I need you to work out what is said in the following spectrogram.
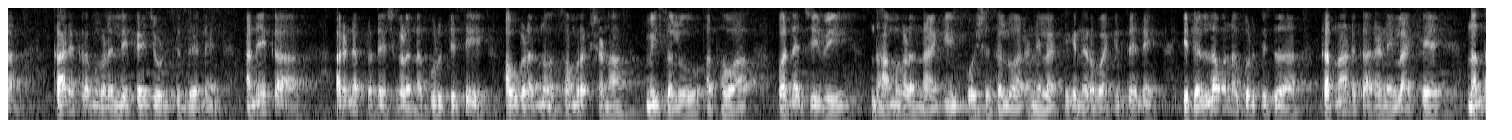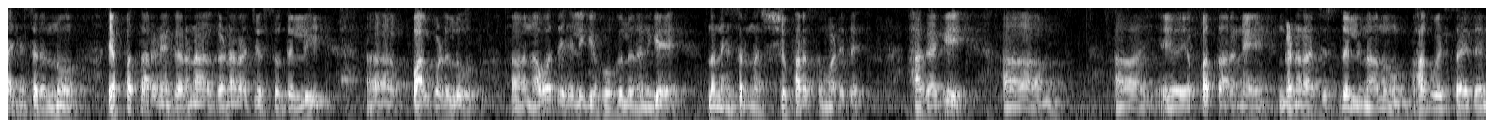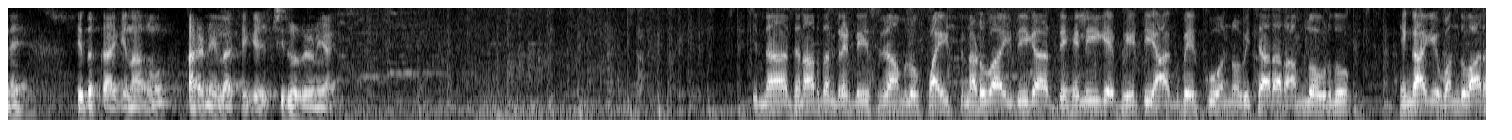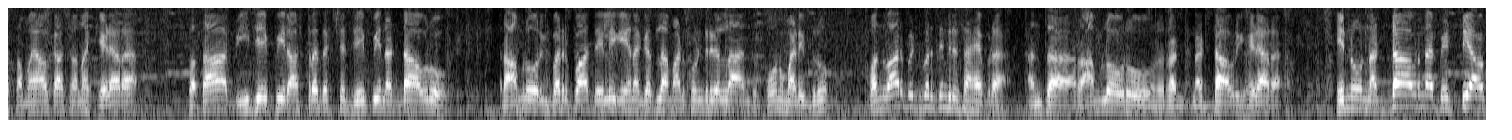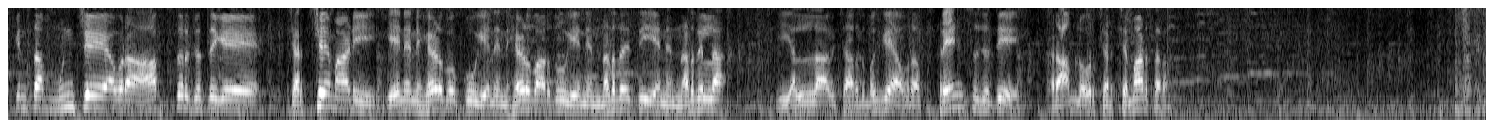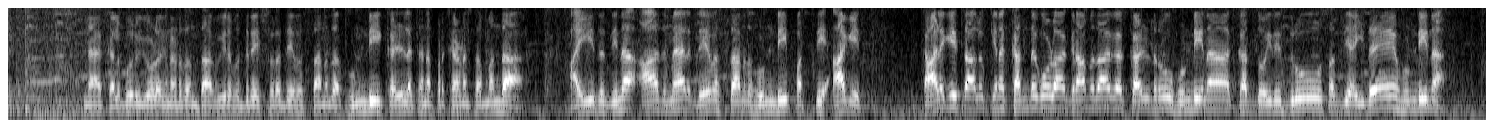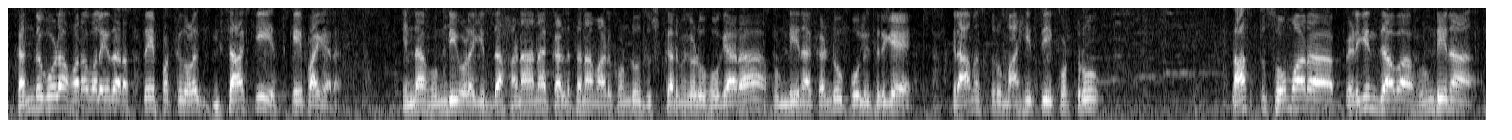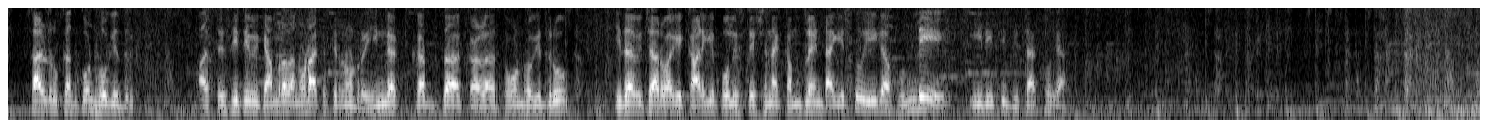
ಕಾರ್ಯಕ್ರಮಗಳಲ್ಲಿ ಕೈ ಜೋಡಿಸಿದ್ದೇನೆ ಅನೇಕ ಅರಣ್ಯ ಪ್ರದೇಶಗಳನ್ನು ಗುರುತಿಸಿ ಅವುಗಳನ್ನು ಸಂರಕ್ಷಣಾ, ಮೀಸಲು ಅಥವಾ ವನ್ಯಜೀವಿ ಧಾಮಗಳನ್ನಾಗಿ ಘೋಷಿಸಲು ಅರಣ್ಯ ಇಲಾಖೆಗೆ ನೆರವಾಗಿದ್ದೇನೆ. ಇದೆಲ್ಲವನ್ನು ಗುರುತಿಸಿದ ಕರ್ನಾಟಕ ಅರಣ್ಯ ಇಲಾಖೆ ನನ್ನ ಹೆಸರನ್ನು ಎಪ್ಪತ್ತಾರನೇ ಗಣ ಗಣರಾಜ್ಯೋತ್ಸವದಲ್ಲಿ ಪಾಲ್ಗೊಳ್ಳಲು ನವದೆಹಲಿಗೆ ಹೋಗಲು ನನಗೆ ನನ್ನ ಹೆಸರನ್ನು ಶಿಫಾರಸು ಮಾಡಿದೆ. ಹಾಗಾಗಿ ಎಪ್ಪತ್ತಾರನೇ ಗಣರಾಜ್ಯೋತ್ಸವದಲ್ಲಿ ನಾನು ಭಾಗವಹಿಸ್ತಾ ಇದ್ದೇನೆ. ಇದಕ್ಕಾಗಿ ನಾನು ಅರಣ್ಯ ಇಲಾಖೆಗೆ ಚಿರಋಣಿಯಾಗಿ ಇನ್ನ ಜನಾರ್ದನ್ ರೆಡ್ಡಿ, ಶ್ರೀರಾಮುಲು ಫೈಟ್ ನಡುವ ಇದೀಗ ದೆಹಲಿಗೆ ಭೇಟಿ ಆಗಬೇಕು ಅನ್ನೋ ವಿಚಾರ ರಾಮ್ಲು ಅವ್ರದ್ದು. ಹಿಂಗಾಗಿ ಒಂದು ವಾರ ಸಮಯಾವಕಾಶವನ್ನ ಕೇಳ್ಯಾರ. ಸ್ವತಃ ಬಿಜೆಪಿ ರಾಷ್ಟ್ರಾಧ್ಯಕ್ಷ ಜೆ ಪಿ ನಡ್ಡಾ ಅವರು, ರಾಮ್ಲು ಅವ್ರಿಗೆ ಬರ್ರಪ್ಪ, ದೆಹಲಿಗೆ ಏನ ಗದ್ದಲ ಮಾಡ್ಕೊಂಡಿರಲ್ಲ ಅಂತ ಫೋನ್ ಮಾಡಿದ್ರು. ಒಂದ್ ವಾರ ಬಿಟ್ಟು ಬರ್ತೀನಿ ಸಾಹೇಬ್ರ ಅಂತ ರಾಮ್ಲು ಅವರು ನಡ್ಡಾ ಅವ್ರಿಗೆ ಹೇಳ್ಯಾರ. ಇನ್ನು ನಡ್ಡಾ ಅವ್ರನ್ನ ಭೇಟಿ ಆಗೋಕ್ಕಿಂತ ಮುಂಚೆ ಅವರ ಆಪ್ತರ ಜೊತೆಗೆ ಚರ್ಚೆ ಮಾಡಿ ಏನೇನು ಹೇಳಬೇಕು, ಏನೇನು ಹೇಳಬಾರ್ದು, ಏನೇನು ನಡೆದೈತಿ, ಏನೇನು ನಡೆದಿಲ್ಲ. ಈ ಎಲ್ಲ ವಿಚಾರದ ಬಗ್ಗೆ ಅವರ ಫ್ರೆಂಡ್ಸ್ ಜೊತೆ ರಾಮ್ಲು ಅವರು ಚರ್ಚೆ ಮಾಡ್ತಾರ. ನಾ ಕಲಬುರಗಿ ಒಳಗೆ ನಡೆದಂತ ವೀರಭದ್ರೇಶ್ವರ ದೇವಸ್ಥಾನದ ಹುಂಡಿ ಕಳ್ಳತನ ಪ್ರಕರಣ ಸಂಬಂಧ ಐದು ದಿನ ಆದ ಮೇಲೆ ದೇವಸ್ಥಾನದ ಹುಂಡಿ ಪತ್ತೆ ಆಗೈತಿ. ಕಾಳಗಿ ತಾಲೂಕಿನ ಕಂದಗೋಳ ಗ್ರಾಮದಾಗ ಕಳ್ಳರು ಹುಂಡಿನ ಕದ್ದು ಒಯ್ದಿದ್ರು. ಸದ್ಯ ಇದೇ ಹುಂಡಿನ ಕಂದಗೋಳ ಹೊರವಲಯದ ರಸ್ತೆ ಪಕ್ಕದೊಳಗೆ ಬಿಸಾಕಿ ಎಸ್ಕೇಪ್ ಆಗ್ಯಾರ. ಇನ್ನ ಹುಂಡಿ ಒಳಗಿದ್ದ ಹಣನ ಕಳ್ಳತನ ಮಾಡಿಕೊಂಡು ದುಷ್ಕರ್ಮಿಗಳು ಹೋಗ್ಯಾರ. ಹುಂಡಿನ ಕಂಡು ಪೊಲೀಸರಿಗೆ ಗ್ರಾಮಸ್ಥರು ಮಾಹಿತಿ ಕೊಟ್ಟರು ಲಾಸ್ಟ್ ಸೋಮವಾರ ಬೆಳಗಿನ ಜಾವ ಹುಂಡಿನ ಕಳ್ಳರು ಕದ್ಕೊಂಡು ಹೋಗಿದ್ರು. ಆ ಸಿ ಸಿ ಟಿವಿ ಕ್ಯಾಮ್ರಾದ ನೋಡಾಕತ್ತಿರ ನೋಡ್ರಿ, ಹಿಂಗ ಕದ್ದ ಕಳ್ಳ ತಗೊಂಡು ಹೋಗಿದ್ರು. ಇದೇ ವಿಚಾರವಾಗಿ ಕಾಳಗಿ ಪೊಲೀಸ್ ಸ್ಟೇಷನ್ ಕಂಪ್ಲೇಂಟ್ ಆಗಿತ್ತು. ಈಗ ಹುಂಡಿ ಈ ರೀತಿ ಬಿಸಾಕ್ ಹೋಗ್ಯಾರ.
